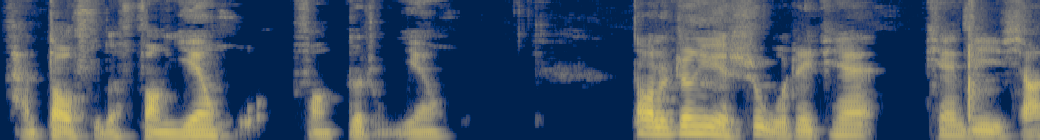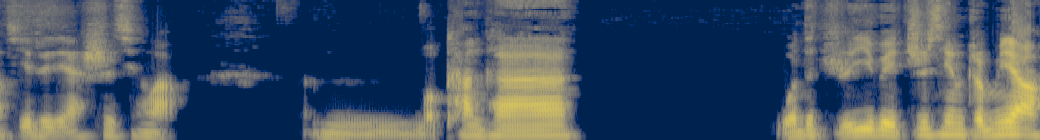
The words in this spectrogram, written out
还到处的放烟火，放各种烟火。到了正月十五这天，天帝想起这件事情了。嗯，我看看我的旨意被执行怎么样？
